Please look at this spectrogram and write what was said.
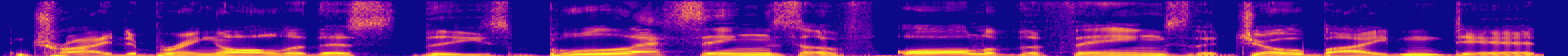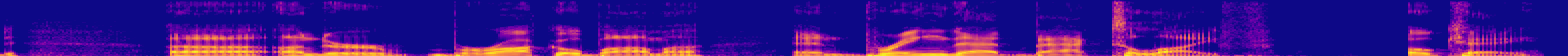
and tried to bring all of this these blessings of all of the things that Joe Biden did uh, under Barack Obama and bring that back to life. Okay,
